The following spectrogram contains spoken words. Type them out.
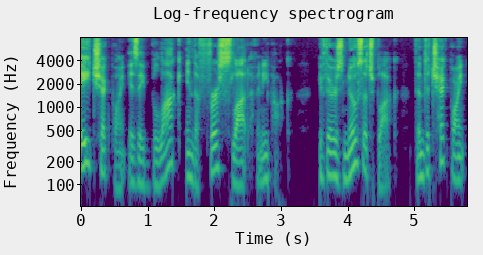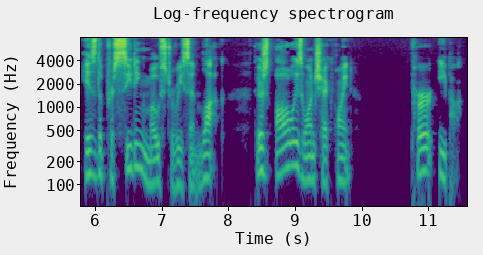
A checkpoint is a block in the first slot of an epoch. If there is no such block, then the checkpoint is the preceding most recent block. There's always one checkpoint per epoch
